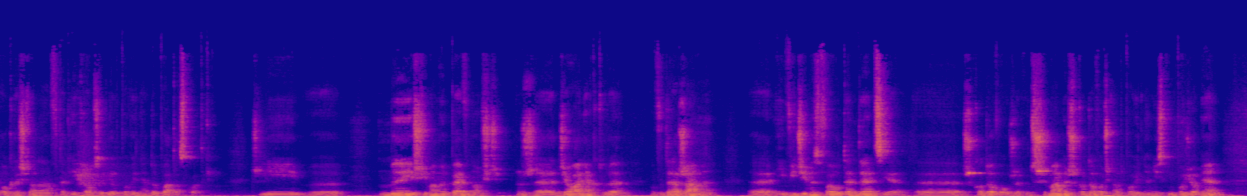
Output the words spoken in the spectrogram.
określona w takiej klauzuli odpowiednia dopłata składki. Czyli my, jeśli mamy pewność, że działania, które wdrażamy i widzimy swoją tendencję szkodową, że utrzymamy szkodowość na odpowiednio niskim poziomie, E,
